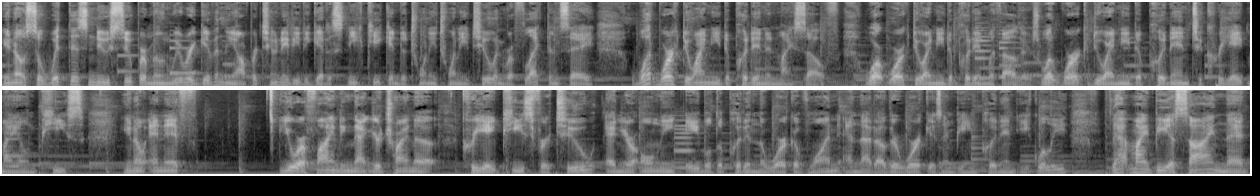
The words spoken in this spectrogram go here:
You know, so with this new supermoon, we were given the opportunity to get a sneak peek into 2022 and reflect and say, what work do I need to put in in myself? What work do I need to put in with others? What work do I need to put in to create my own peace? You know, and if you are finding that you're trying to create peace for two and you're only able to put in the work of one and that other work isn't being put in equally, that might be a sign that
